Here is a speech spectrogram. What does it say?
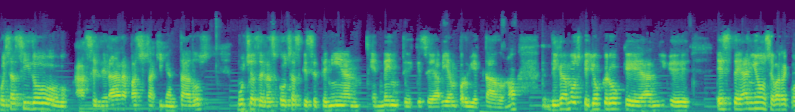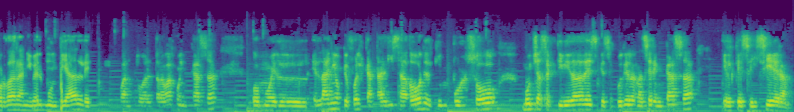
pues ha sido acelerar a pasos agigantados muchas de las cosas que se tenían en mente, que se habían proyectado, ¿no? Digamos que yo creo que eh, este año se va a recordar a nivel mundial en cuanto al trabajo en casa como el, el, año que fue el catalizador, el que impulsó muchas actividades que se pudieran hacer en casa, el que se hicieran.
